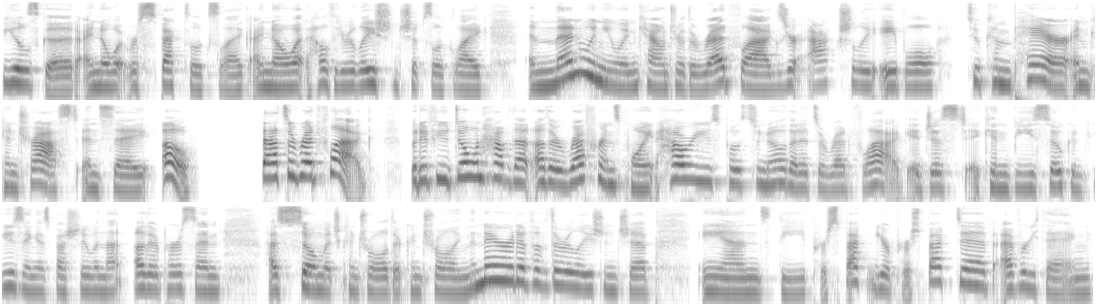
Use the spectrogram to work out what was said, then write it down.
feels good. I know what respect looks like. I know what healthy relationships look like. And then when you encounter the red flags, you're actually able to compare and contrast and say, oh, that's a red flag. But if you don't have that other reference point, how are you supposed to know that it's a red flag? It just it can be so confusing, especially when that other person has so much control. They're controlling the narrative of the relationship and the perspective, your perspective, everything.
